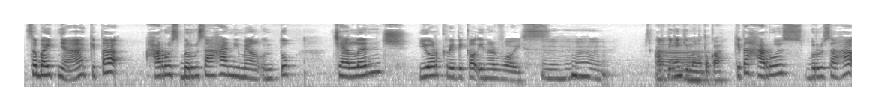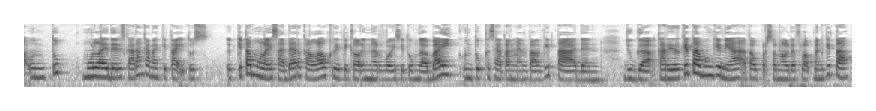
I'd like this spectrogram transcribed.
sebaiknya kita harus berusaha nih Mel untuk challenge your critical inner voice Mhm. Artinya gimana tuh Kak? kita harus berusaha untuk mulai dari sekarang karena kita itu kita mulai sadar kalau critical inner voice itu nggak baik untuk kesehatan mental kita dan juga karir kita mungkin ya atau personal development kita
